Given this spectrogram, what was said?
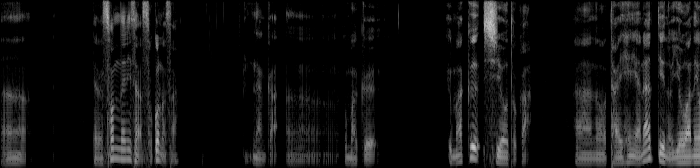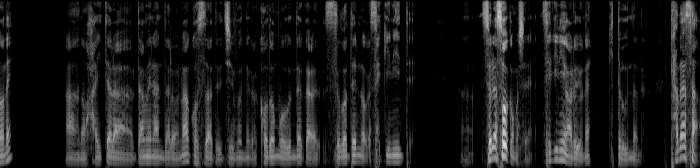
うん、だからそんなにさそこのさなんか、うん、うまくうまくしようとかあの大変やなっていうのを弱音をねあの吐いたらダメなんだろうな。子育て自分が子供を産んだから育てるのが責任って、うん、それはそうかもしれん。責任はあるよね。きっと産んだんだから。たださ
